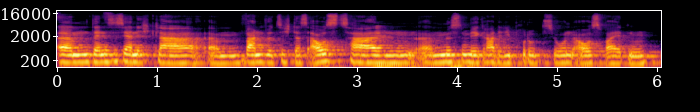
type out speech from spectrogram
Ähm, denn es ist ja nicht klar, ähm, wann wird sich das auszahlen, ähm, müssen wir gerade die Produktion ausweiten.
